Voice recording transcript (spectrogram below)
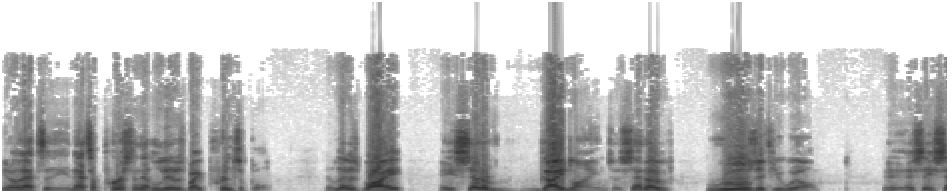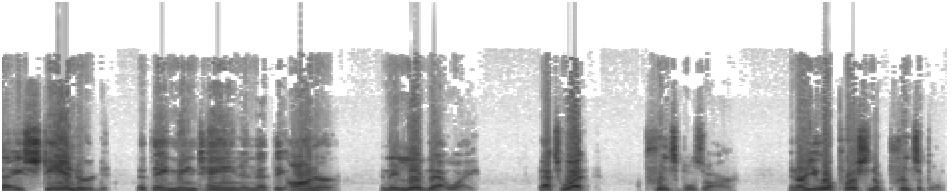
You know, that's a, that's a person that lives by principle, that lives by a set of guidelines, a set of rules, if you will as they say, a standard that they maintain and that they honor and they live that way. That's what principles are. And are you a person of principle?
